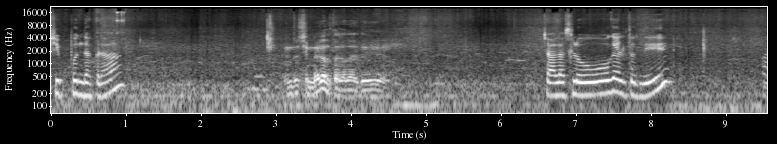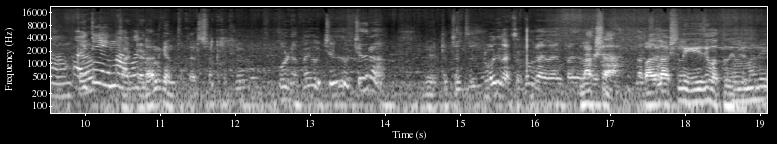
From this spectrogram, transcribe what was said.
షిప్ ఉంది అక్కడ. చిన్నగా వెళ్తా కదా ఇది. చాలా స్లోగా వెళ్తుంది. ఎంత ఖర్చు? వచ్చేదిరా. లక్ష పది లక్ష? పది లక్షలు ఈజీ వస్తుంది.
